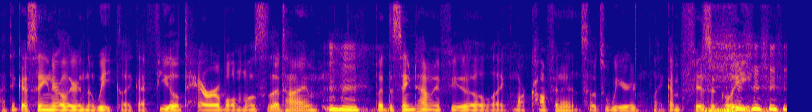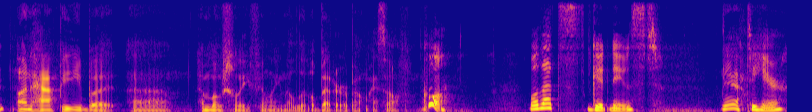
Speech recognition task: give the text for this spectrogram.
I think I was saying earlier in the week like I feel terrible most of the time, but at the same time I feel like more confident. So it's weird. Like I'm physically unhappy, but uh, emotionally feeling a little better about myself. Cool. Well, that's good news Yeah, to hear.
